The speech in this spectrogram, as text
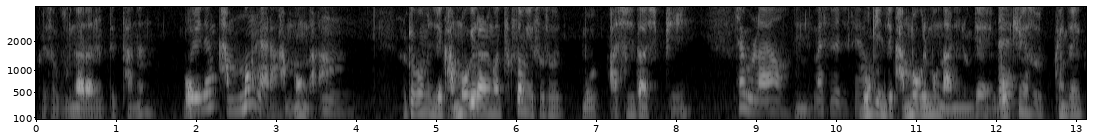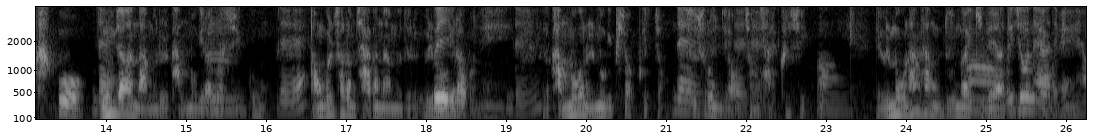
그래서 우리나라를 뜻하는 목, 우리는 간목 나라. 간목 나라. 음, 그렇게 보면 이제 간목이라는 건 특성이 있어서 뭐 아시다시피 잘 몰라요. 음, 말씀해 주세요. 목이 이제 간목 을목 나뉘는 게 목 네. 중에서도 굉장히 크고 네. 웅장한 나무를 간목이라고 음. 할수 있고 네, 덩굴처럼 작은 나무들을 을목이라고 해. 네. 그래서 간목은 을목이 필요 없겠죠. 네. 스스로 이제 네, 엄청 네. 잘클 수 있고. 어, 근데 을목은 항상 누군가에 기대야 어, 되기 의존해야 때문에. 되겠네요.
